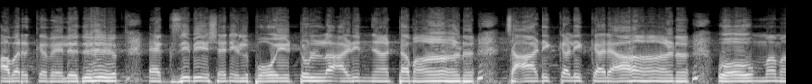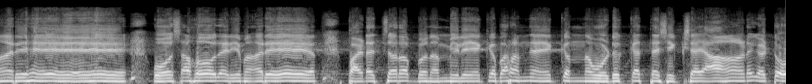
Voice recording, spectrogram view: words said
അവർക്ക് വലുത് എക്സിബിഷനിൽ പോയിട്ടുള്ള അഴിഞ്ഞാട്ടമാണ്. ചാടിക്കളിക്കലാണ്. ഓ ഉമ്മമാരെ ഓ സഹോദരിമാരെ പടച്ചറബ് നമ്മിലേക്ക് പറഞ്ഞേക്കുന്ന ഒടുക്കത്തെ ശിക്ഷയാണ് കേട്ടോ.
